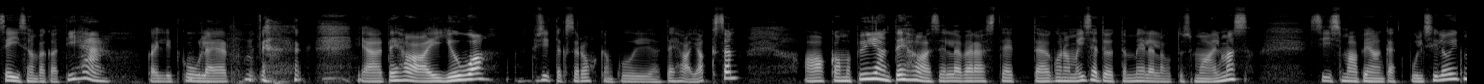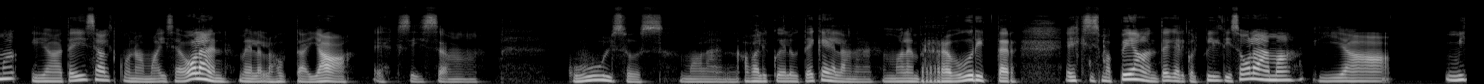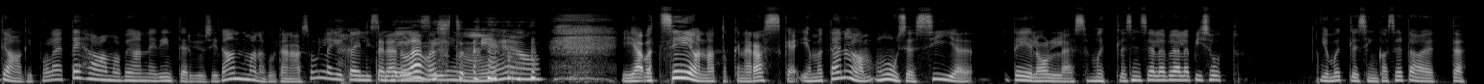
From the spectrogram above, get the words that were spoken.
seis on väga tihe, kallid kuulajad. Ja teha ei jõua, küsitakse rohkem, kui teha jaksan aga ma püüan teha, sellepärast et äh, kuna ma ise töötan meelelahutusmaailmas, siis ma pean kätt pulsil hoidma ja teisalt, kuna ma ise olen meelelahutaja ehk siis ähm, kuulsus, ma olen avaliku elu tegelane, ma olen bravuuritar, ehk siis ma pean tegelikult pildis olema ja midagi pole teha, ma pean neid intervjuusid andma, nagu täna sullegi, kallis tere tulemast! ja vot see on natukene raske. Ja ma täna muuseas siia teel olles mõtlesin selle peale pisut ja mõtlesin ka seda, et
